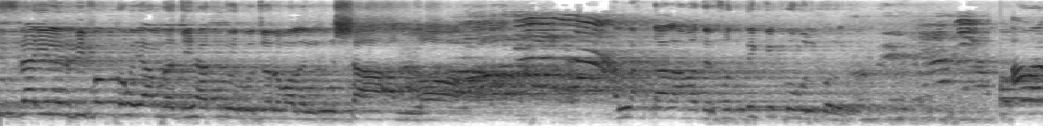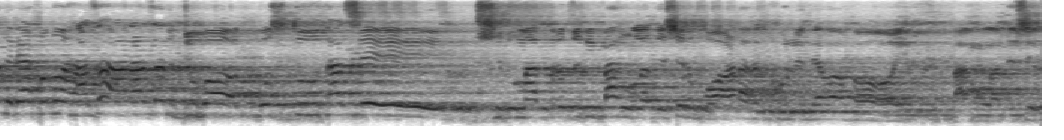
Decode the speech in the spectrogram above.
ইসরায়েলের বিপক্ষ হয়ে আমরা জিহাদ করব। জোর বলেন ইনশা আল্লাহ আল্লাহ তাআলা আমাদের প্রত্যেককে কবুল করুন আমাদের এখনও হাজার হাজার যুবক প্রস্তুত আছে। শুধুমাত্র যদি বাংলাদেশের বর্ডার খুলে দেওয়া হয়, বাংলাদেশের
